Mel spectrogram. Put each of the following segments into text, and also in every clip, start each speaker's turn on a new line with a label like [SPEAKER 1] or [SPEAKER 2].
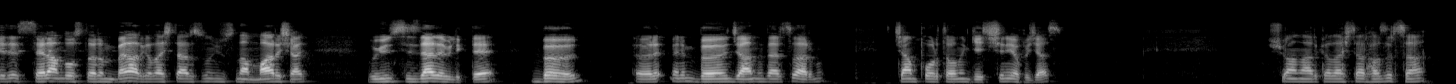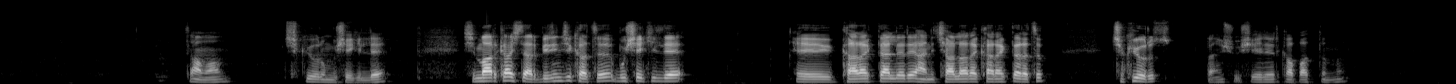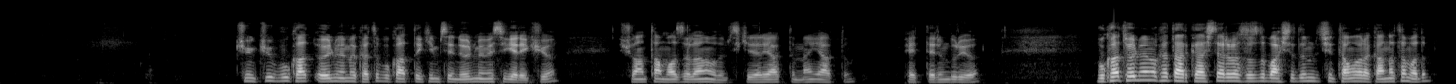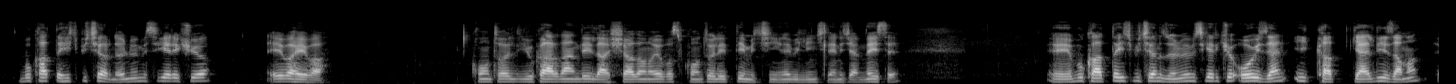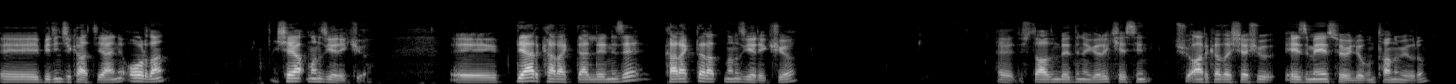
[SPEAKER 1] herkese selam dostlarım. Ben arkadaşlar sunucusundan Marşal. Bugün sizlerle birlikte Böğün, öğretmenin Böğün canlı dersi var mı? Çan portalının geçişini yapacağız. Şu an arkadaşlar hazırsa tamam çıkıyorum bu şekilde. Şimdi arkadaşlar birinci katı bu şekilde e, karakterleri hani çarlara karakter atıp çıkıyoruz. Ben şu şeyleri kapattım mı? Çünkü bu kat ölmeme katı. Bu katta kimsenin ölmemesi gerekiyor. Şu an tam hazırlanamadım. Skileri yaktım ben. Yaktım. Petlerim duruyor. Bu kat ölmeme katı arkadaşlar. Biraz hızlı başladığım için tam olarak anlatamadım. Bu katta hiçbir çarın ölmemesi gerekiyor. Eyvah eyvah. Kontrol yukarıdan değil de aşağıdan oya basıp kontrol ettiğim için yine bir linçleneceğim. Neyse. Ee, bu katta hiçbir çarınız ölmemesi gerekiyor. O yüzden ilk kat geldiği zaman e, birinci kat yani oradan şey yapmanız gerekiyor. Ee, diğer karakterlerinize karakter atmanız gerekiyor. Evet üstadım dediğine göre kesin şu arkadaşa şu ezmeye söylüyor. Bunu tanımıyorum.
